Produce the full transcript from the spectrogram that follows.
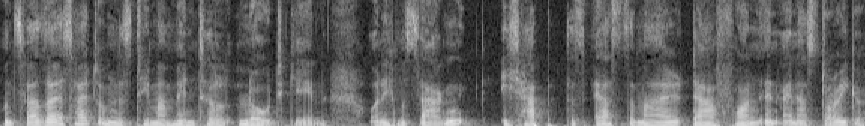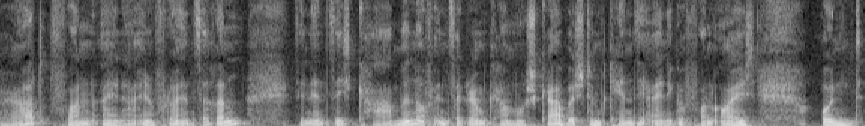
Und zwar soll es heute um das Thema Mental Load gehen. Und ich muss sagen, ich habe das erste Mal davon in einer Story gehört von einer Influencerin. Sie nennt sich Carmen auf Instagram Kamushka. Bestimmt kennen sie einige von euch. Und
